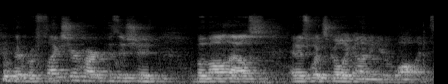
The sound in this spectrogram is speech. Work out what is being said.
that reflects your heart position above all else, and it's what's going on in your wallet.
